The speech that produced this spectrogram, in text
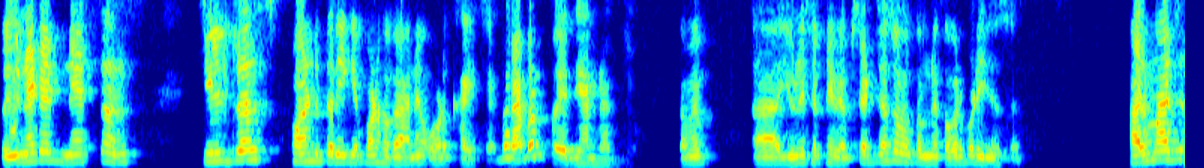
તો યુનાઇટેડ નેશન્સ ચિલ્ડ્રન્સ ફંડ તરીકે પણ હવે આને ઓળખાય છે, બરાબર? તો એ ધ્યાન રાખજો. તમે યુનિસેફની વેબસાઇટ જશો તો તમને ખબર પડી જશે. હાલમાં જ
